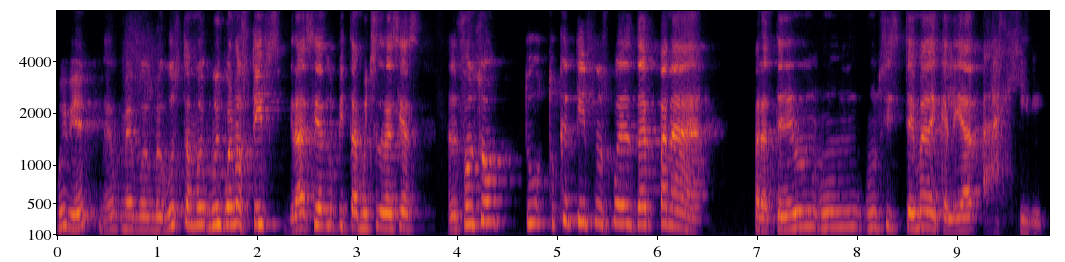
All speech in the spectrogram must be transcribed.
Muy bien, me, me, gusta, muy, muy buenos tips. Gracias, Lupita, muchas gracias. Alfonso, ¿tú, tú qué tips nos puedes dar para, para tener un, un, sistema de calidad ágil,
